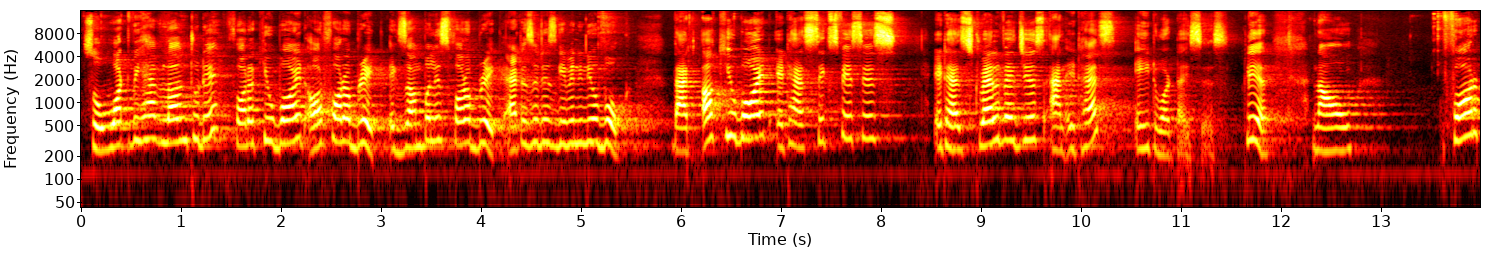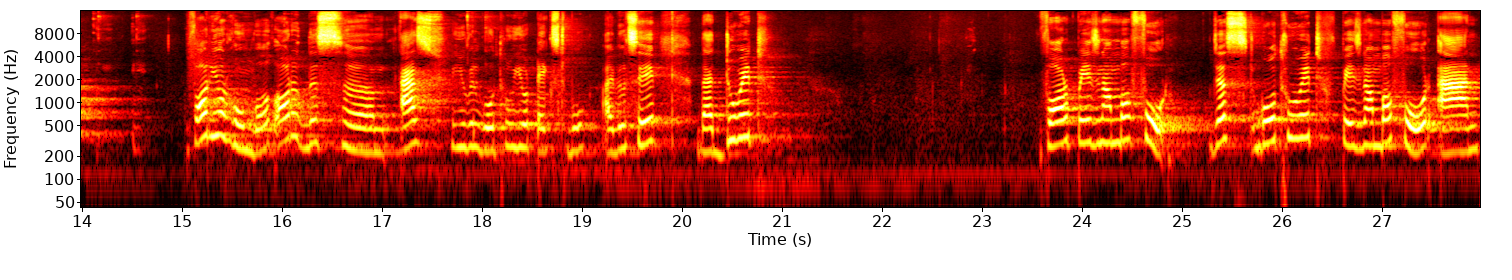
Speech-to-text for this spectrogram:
so, what we have learned today for a cuboid or for a brick, example is for a brick as it is given in your book that a cuboid it has 6 faces, it has 12 edges and it has 8 vertices, clear. Now, for, for your homework or this um, as you will go through your textbook, I will say that do it for page number 4, just go through it page number 4 and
